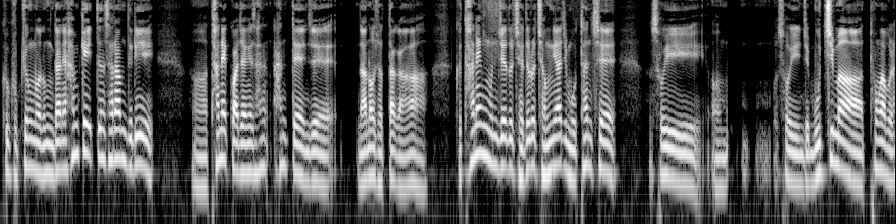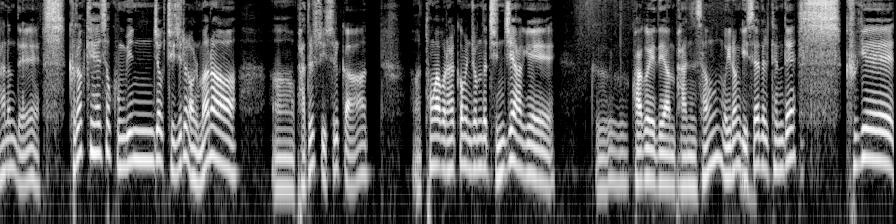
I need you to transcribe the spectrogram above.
그 국정농단에 함께 있던 사람들이 어, 탄핵 과정에서 한, 한때 이제 나눠졌다가 그 탄핵 문제도 제대로 정리하지 못한 채 소위 어 소위 이제 묻지마 통합을 하는데 그렇게 해서 국민적 지지를 얼마나 어 받을 수 있을까? 어, 통합을 할 거면 좀 더 진지하게 그 과거에 대한 반성 뭐 이런 게 있어야 될 텐데 그게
